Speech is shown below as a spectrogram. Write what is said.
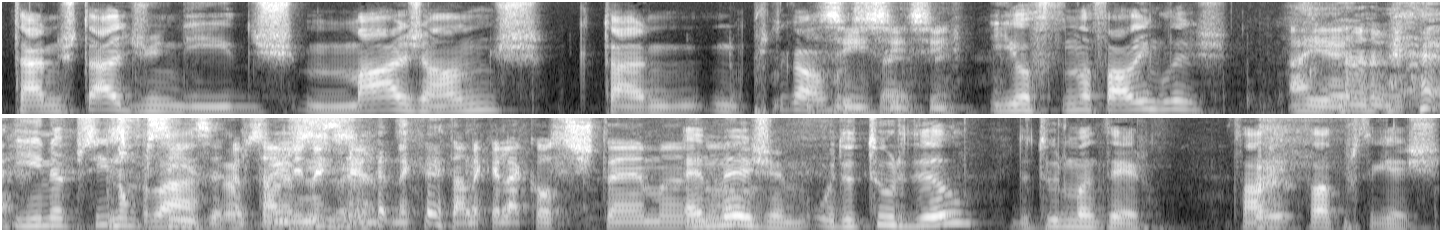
está nos Estados Unidos mais anos está em Portugal. Sim, sim, sim. E ele não fala inglês. Ah, é? E ainda precisa Não falar. precisa. Está ali naquele, está naquele ecossistema. É no- mesmo. O doutor dele, doutor Monteiro, fala, fala português.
